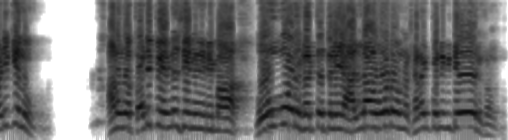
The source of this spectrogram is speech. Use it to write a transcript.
படிக்கணும். ஆனா அந்த படிப்பு என்ன செய்யணும் தெரியுமா? ஒவ்வொரு கட்டத்திலையும் அல்லாவோட உன்னை கனெக்ட் பண்ணிக்கிட்டே இருக்கணும்.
